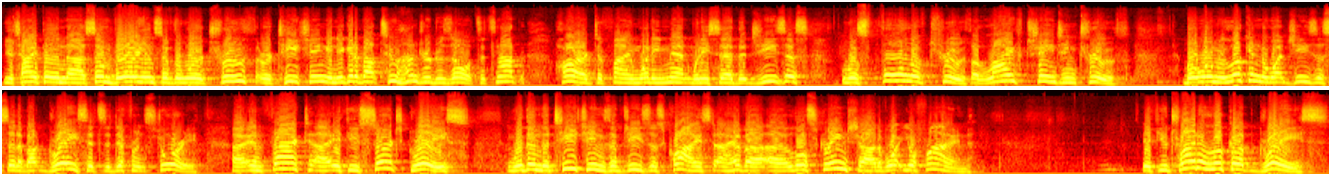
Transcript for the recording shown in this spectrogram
you type in uh, some variants of the word truth or teaching and you get about 200 results. It's not hard to find what he meant when he said that Jesus was full of truth, a life changing truth. But when we look into what Jesus said about grace, it's a different story. Uh, in fact, uh, if you search grace, within the teachings of Jesus Christ, I have a, a, little screenshot of what you'll find. If you try to look up grace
